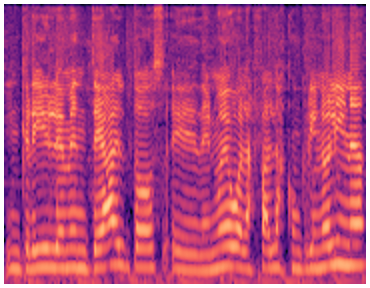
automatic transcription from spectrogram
increíblemente altos, eh, de nuevo las faldas con crinolina.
